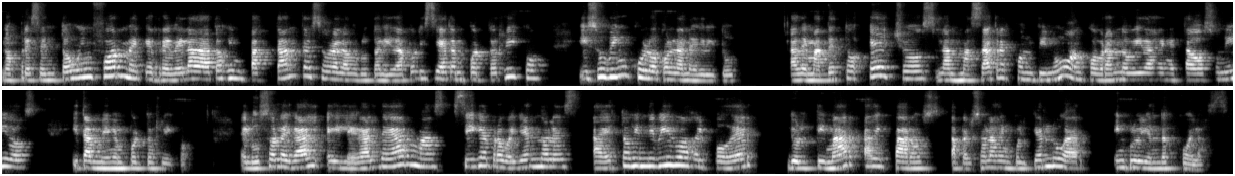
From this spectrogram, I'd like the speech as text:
nos presentó un informe que revela datos impactantes sobre la brutalidad policíaca en Puerto Rico y su vínculo con la negritud. Además de estos hechos, las masacres continúan cobrando vidas en Estados Unidos y también en Puerto Rico. El uso legal e ilegal de armas sigue proveyéndoles a estos individuos el poder de ultimar a disparos a personas en cualquier lugar, incluyendo escuelas.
